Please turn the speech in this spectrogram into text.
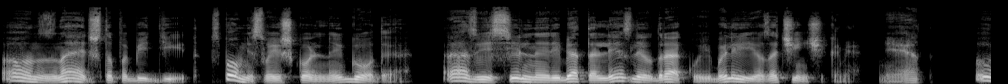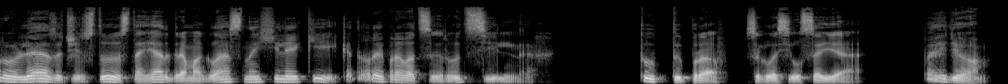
Он знает, что победит. Вспомни свои школьные годы. Разве сильные ребята лезли в драку и были ее зачинщиками? Нет. У руля зачастую стоят громогласные хиляки, которые провоцируют сильных. «Тут ты прав», — согласился я. «Пойдем».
